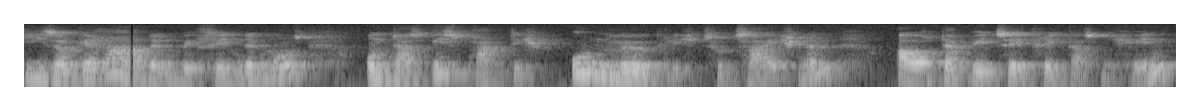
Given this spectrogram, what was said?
dieser Geraden befinden muss und das ist praktisch unmöglich zu zeichnen, auch der PC kriegt das nicht hin.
